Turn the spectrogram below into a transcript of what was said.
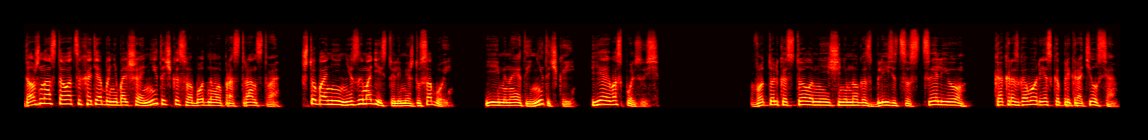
должна оставаться хотя бы небольшая ниточка свободного пространства, чтобы они не взаимодействовали между собой. И именно этой ниточкой я и воспользуюсь. Вот только стоило мне еще немного сблизиться с целью, как разговор резко прекратился,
